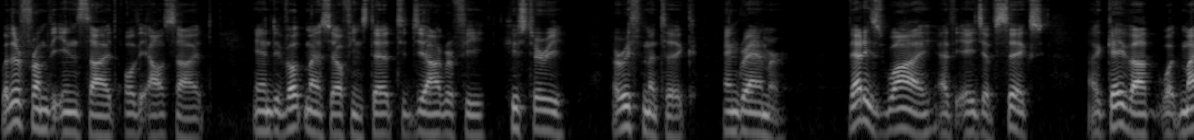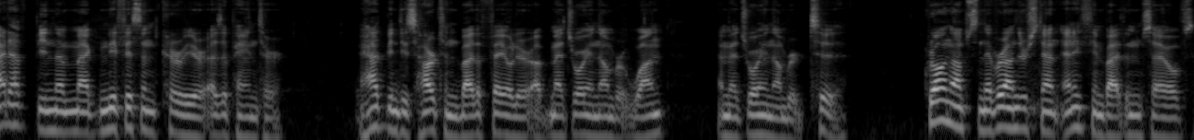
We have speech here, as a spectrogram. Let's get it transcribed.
whether from the inside or the outside, and devote myself instead to geography, history, arithmetic, and grammar. That is why, at the age of six, I gave up what might have been a magnificent career as a painter. I had been disheartened by the failure of drawing number one and my drawing number two. Grown-ups never understand anything by themselves,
